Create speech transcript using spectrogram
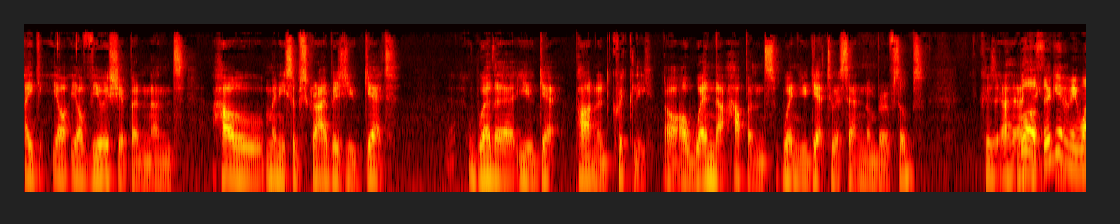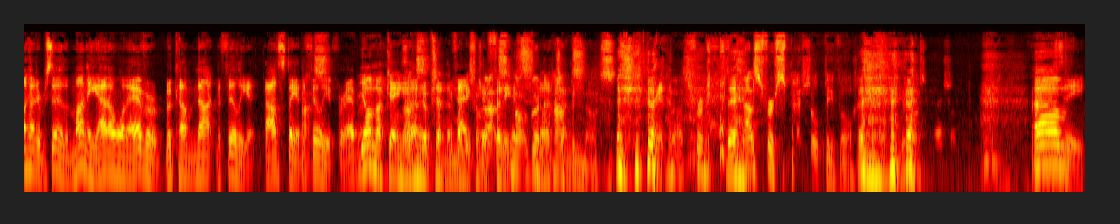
like your your viewership and and how many subscribers you get, whether you get partnered quickly or, or when that happens when you get to a certain number of subs. Because I, I well, think, if they're giving me 100% of the money, I don't want to ever become not an affiliate. I'll stay an That's- affiliate forever. you're not getting 100 percent of the money that's from true. That's affiliates. not going no to happen, chance. Nos. that's for that's for special people. you know? You're not special. Um, see.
